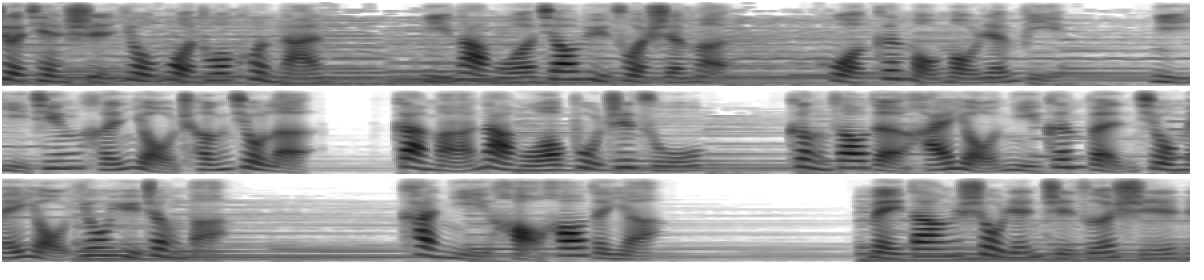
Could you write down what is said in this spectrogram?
这件事又莫多困难。你那么焦虑做什么？或跟某某人比，你已经很有成就了，干嘛那么不知足？更糟的还有，你根本就没有忧郁症吧？看你好好的呀。每当受人指责时，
